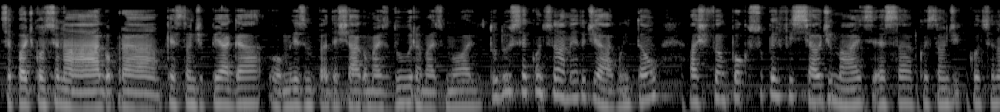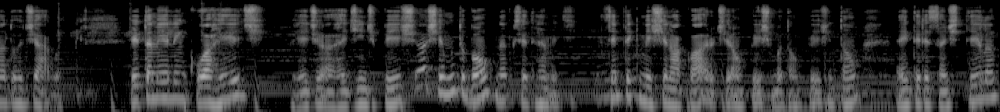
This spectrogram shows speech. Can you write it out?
Você pode condicionar a água para questão de pH ou mesmo para deixar a água mais dura, mais mole. Tudo isso é condicionamento de água. Então, acho que foi um pouco superficial demais essa questão de condicionador de água. Ele também elencou a rede, a, rede, a redinha de peixe. Eu achei muito bom, né? Porque você realmente sempre tem que mexer no aquário, tirar um peixe, botar um peixe. Então, é interessante tê-la.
